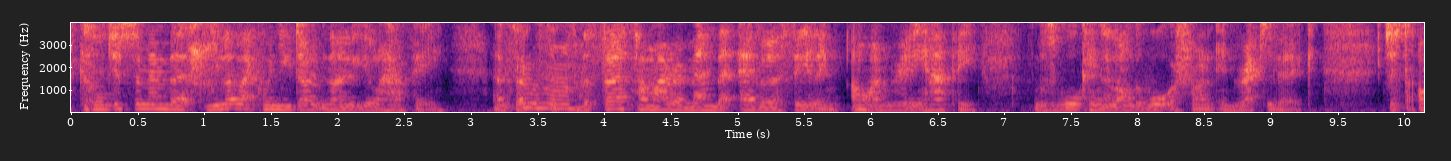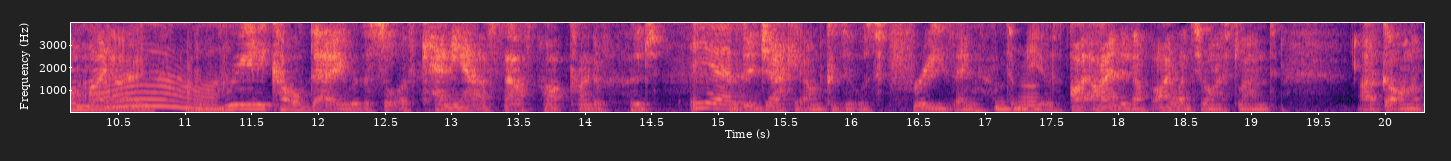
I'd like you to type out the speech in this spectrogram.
Because I just remember, you know, like when you don't know you're happy. And so, so, mm-hmm. so the first time I remember ever feeling, oh, I'm really happy, was walking along the waterfront in Reykjavik, just on my own, on a oh. really cold day with a sort of Kenny out of South Park kind of hood, Yeah. hooded jacket on because it was freezing. To me, mm-hmm. it was. I, I ended up. I went to Iceland. I got on a.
